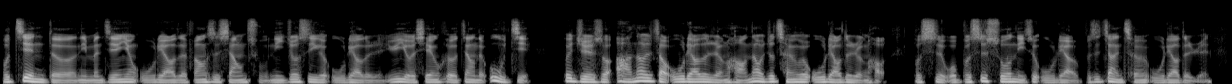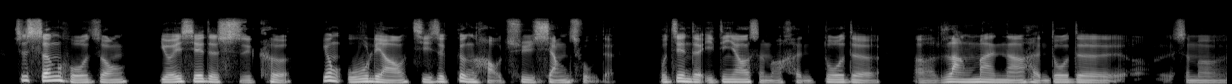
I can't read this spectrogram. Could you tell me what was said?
不见得你们今天用无聊的方式相处，你就是一个无聊的人。因为有些人会有这样的误解，会觉得说啊，那我就找无聊的人好，那我就成为无聊的人好。不是，我不是说你是无聊，不是叫你成为无聊的人，是生活中有一些的时刻，用无聊其实更好去相处的。不见得一定要什么很多的呃浪漫啊，很多的、什么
